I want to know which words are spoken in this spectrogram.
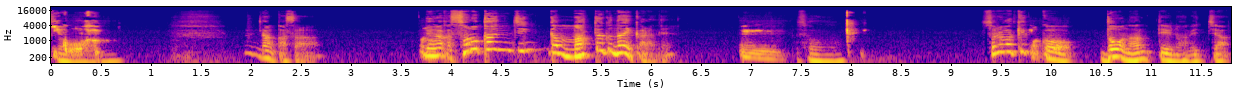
以降。なんかさ、で、なんかその感じが全くないからね。うん。そう。それは結構、どうなんっていうのはめっちゃ、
